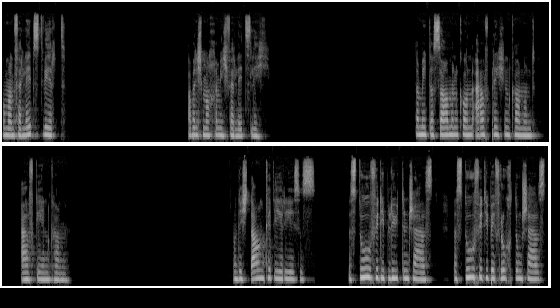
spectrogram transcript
wo man verletzt wird. Aber ich mache mich verletzlich, damit das Samenkorn aufbrechen kann und aufgehen kann. Und ich danke dir, Jesus, dass du für die Blüten schaust, dass du für die Befruchtung schaust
